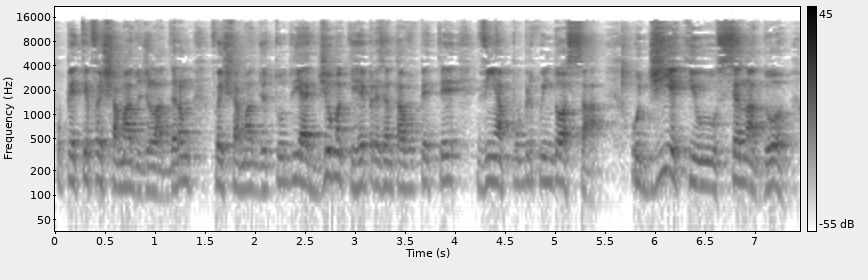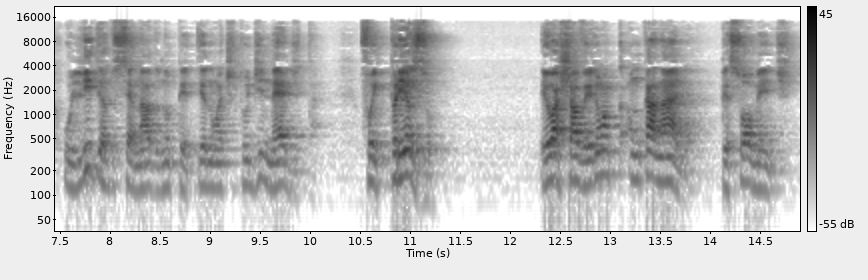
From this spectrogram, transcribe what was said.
O PT foi chamado de ladrão, foi chamado de tudo, e a Dilma, que representava o PT, vinha a público endossar. O dia que o senador, o líder do Senado no PT, numa atitude inédita, foi preso, eu achava ele um canalha, pessoalmente,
